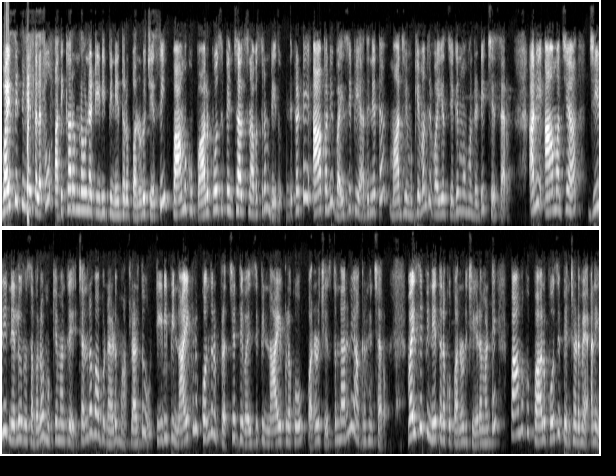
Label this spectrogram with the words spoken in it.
వైసీపీ నేతలకు అధికారంలో ఉన్న టీడీపీ నేతలు పనులు చేసి పాముకు పాలు పోసి పెంచాల్సిన అవసరం లేదు. ఎందుకంటే ఆ పని వైసీపీ అధినేత మాజీ ముఖ్యమంత్రి వైఎస్ జగన్మోహన్ రెడ్డి చేశారు. అని ఆ మధ్య జీడి నెల్లూరు సభలో ముఖ్యమంత్రి చంద్రబాబు నాయుడు మాట్లాడుతూ టీడీపీ నాయకులు కొందరు ప్రత్యర్థి వైసీపీ నాయకులకు పనులు చేస్తున్నారని ఆగ్రహించారు. వైసీపీ నేతలకు పనులు చేయడం అంటే పాముకు పాలు పోసి పెంచడమే అని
